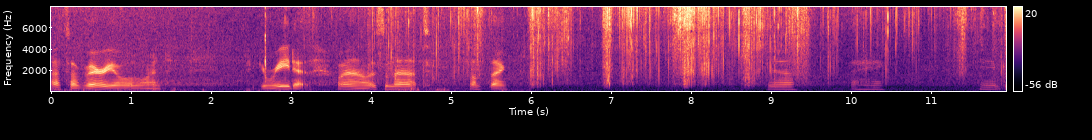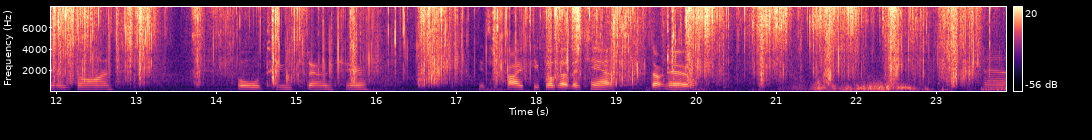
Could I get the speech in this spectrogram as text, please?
That's a very old one. If you can read it. Wow, isn't that something? Yeah. Dang. And it goes on. Old tombstones here. These are probably people that they can't, don't know. Yeah,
